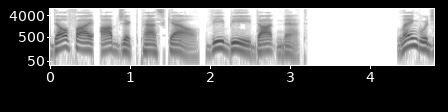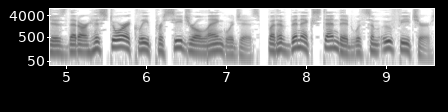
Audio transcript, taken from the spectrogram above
Delphi, Object Pascal, VB.NET. Languages that are historically procedural languages, but have been extended with some OO features.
